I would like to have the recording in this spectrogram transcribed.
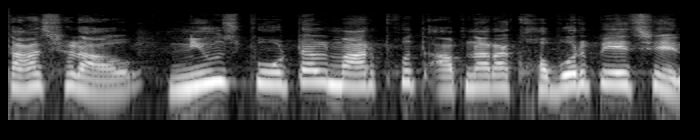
তাছাড়াও নিউজ পোর্টাল মারফত আপনারা খবর পেয়েছেন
